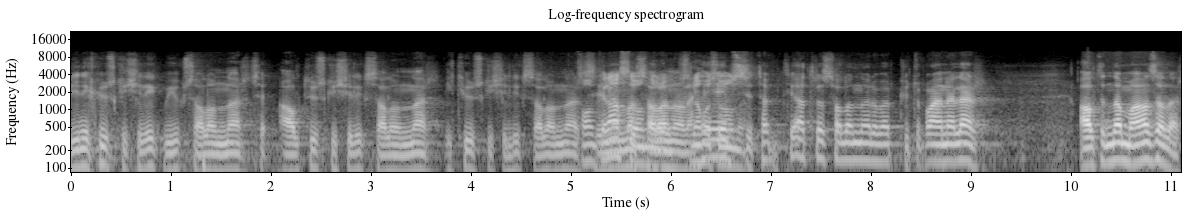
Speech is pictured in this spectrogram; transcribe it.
1200 kişilik büyük salonlar, 600 kişilik salonlar, 200 kişilik salonlar, Konferans sinema salonları, sinema hepsi salonları. tabii tiyatro salonları var, kütüphaneler, altında mağazalar,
